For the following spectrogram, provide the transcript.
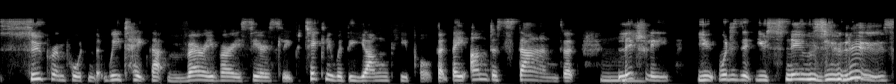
super important that we take that very very seriously particularly with the young people that they understand that mm. literally you what is it? You snooze you lose.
